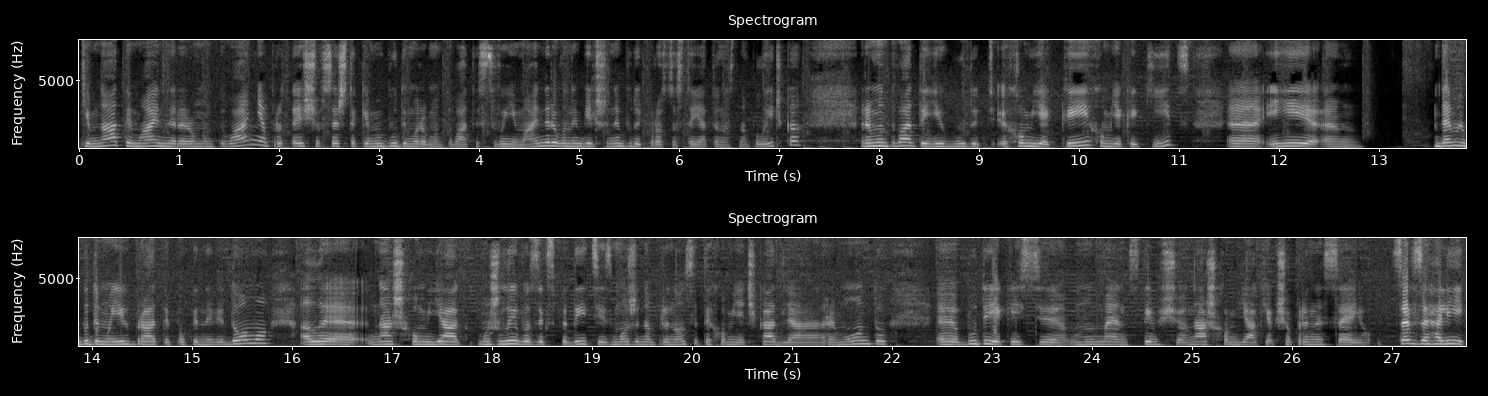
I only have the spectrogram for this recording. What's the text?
кімнати, майнери, ремонтування, про те, що все ж таки ми будемо ремонтувати свої майнери. Вони більше не будуть просто стояти у нас на поличках. Ремонтувати їх будуть хом'яки, хом'яки Kids. Е, і ем, де ми будемо їх брати, поки невідомо. Але наш хом'як, можливо, з експедиції зможе нам приносити хом'ячка для ремонту. Е, Буде якийсь е, момент з тим, що наш хом'як, якщо принесе його, це взагалі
